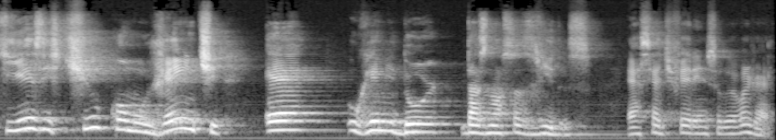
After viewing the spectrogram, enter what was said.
que existiu como gente, é o remidor das nossas vidas. Essa é a diferença do Evangelho.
